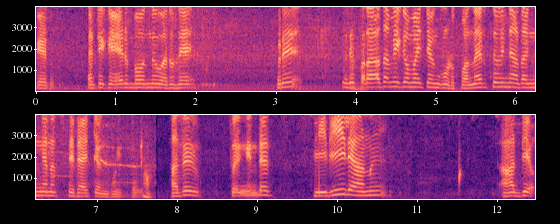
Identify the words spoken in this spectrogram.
കയറും എന്നിട്ട് കയറുമ്പോൾ ഒന്ന് വെറുതെ ഒരു ഒരു പ്രാഥമികമായിട്ട് അങ്ങ് കൊടുക്കും. അന്നേരത്ത് പിന്നെ അതങ്ങനെ സ്ഥിരമായിട്ട് അങ്ങ് പോയിക്കോളും. അത് തെങ്ങിന്റെ തിരിയിലാണ് ആദ്യം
